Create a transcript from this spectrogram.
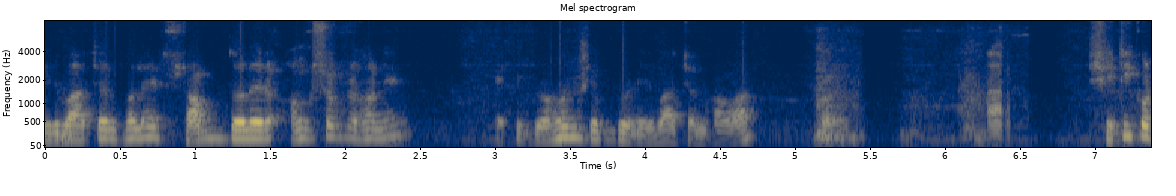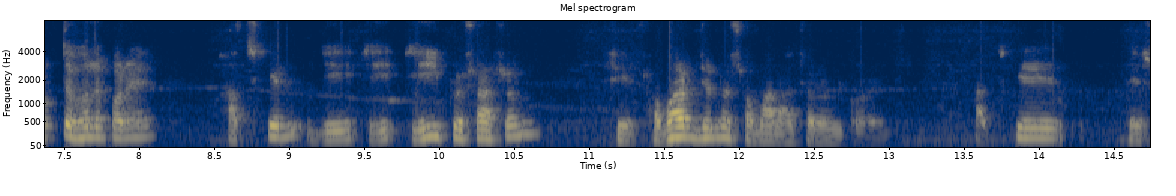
নির্বাচন হলে সব দলের অংশগ্রহণে একটি গ্রহণযোগ্য নির্বাচন হওয়া প্রয়োজন। সেটি করতে হলে পরে আজকের যে এই- প্রশাসন, সে সবার জন্য সমান আচরণ করেন আজকে দেশ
